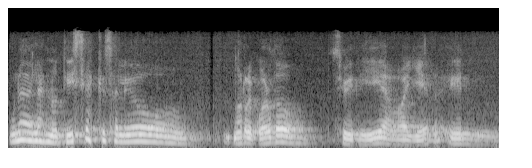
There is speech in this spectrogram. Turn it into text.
una de las noticias que salió, no recuerdo si hoy día o ayer, en,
